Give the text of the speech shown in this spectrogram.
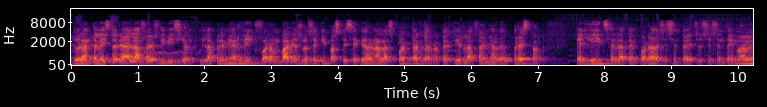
durante la historia de la First Division y la Premier League fueron varios los equipos que se quedaron a las puertas de repetir la hazaña del Preston. El Leeds en la temporada 68-69,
